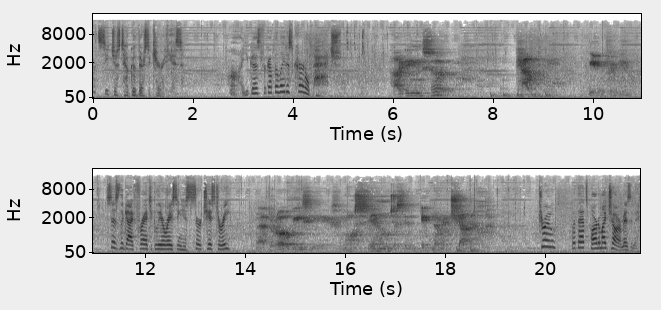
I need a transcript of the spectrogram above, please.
Let's see just how good their security is. Aw, you guys forgot the latest kernel patch. Hiding so. Cowardly. Even for you. Says the guy frantically erasing his search history. After all these years, you're still just an ignorant child. True, but that's part of my charm, isn't it?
